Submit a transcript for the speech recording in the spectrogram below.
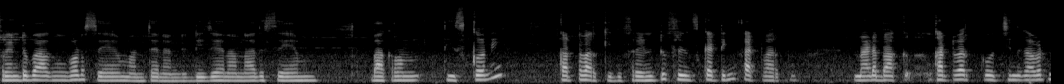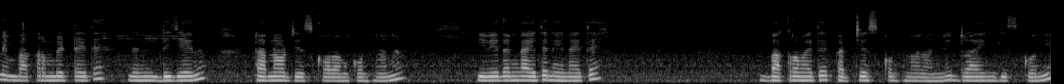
ఫ్రంట్ భాగం కూడా సేమ్ అంతేనండి. డిజైన్ అన్నది సేమ్ బక్రం తీసుకొని కట్ వర్క్ ఇది. ఫ్రంట్ ఫ్రిన్స్ కటింగ్ కట్ వర్క్. మెడ బక్ కట్ వర్క్ వచ్చింది కాబట్టి నేను బక్రం పెట్టి అయితే నేను డిజైన్ టర్న్ అవుట్ చేసుకోవాలనుకుంటున్నాను. ఈ విధంగా అయితే నేనైతే బక్రం అయితే కట్ చేసుకుంటున్నానండి డ్రాయింగ్ తీసుకొని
